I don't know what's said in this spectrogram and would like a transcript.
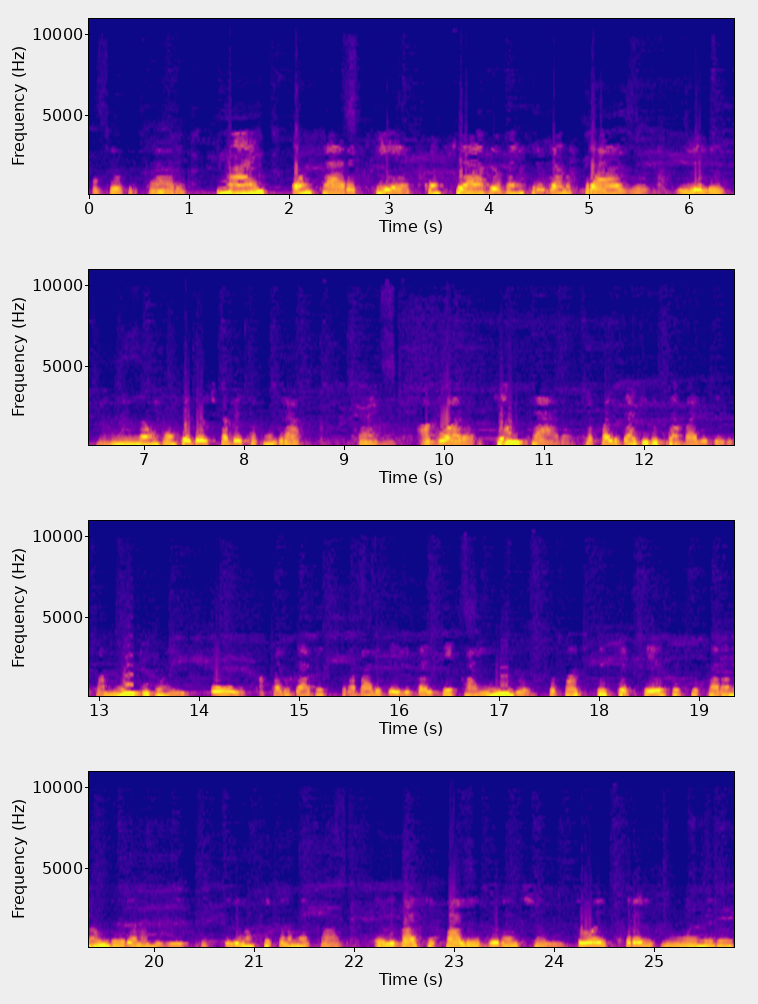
qualquer outro cara, mas é um cara que é confiável, vai entregar no prazo e eles não vão ter dor de cabeça com gráfico. Né? Uhum. Agora, se é um cara que a qualidade do trabalho dele está muito ruim, ou a qualidade desse trabalho dele vai decaindo, você pode ter certeza que o cara não dura na revista, ele não fica no mercado. Ele vai ficar ali durante dois, três números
